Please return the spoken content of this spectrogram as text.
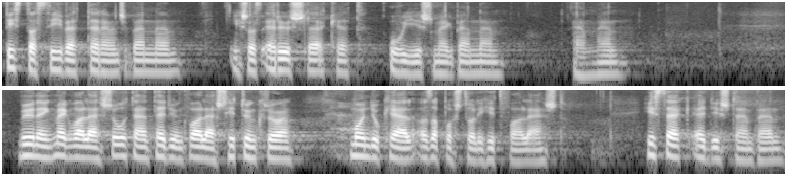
Tiszta szívet teremts bennem, és az erős lelket újíts meg bennem. Amen. Bűneink megvallása után tegyünk vallást hitünkről, mondjuk el az apostoli hitvallást. Hiszek egy Istenben,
